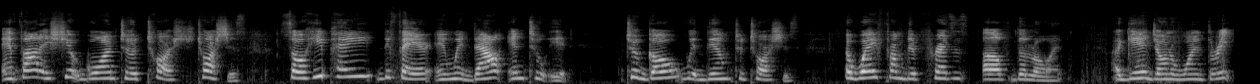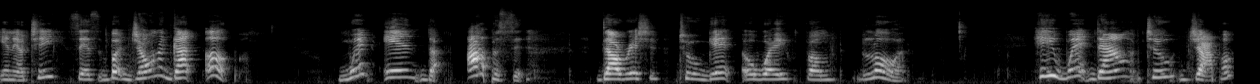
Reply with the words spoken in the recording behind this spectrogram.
and found a ship going to Tarshish. So he paid the fare and went down into it to go with them to Tarshish, away from the presence of the Lord. Again, Jonah 1 and 3 NLT says, But Jonah got up, went in the opposite direction to get away from the Lord. He went down to Joppa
